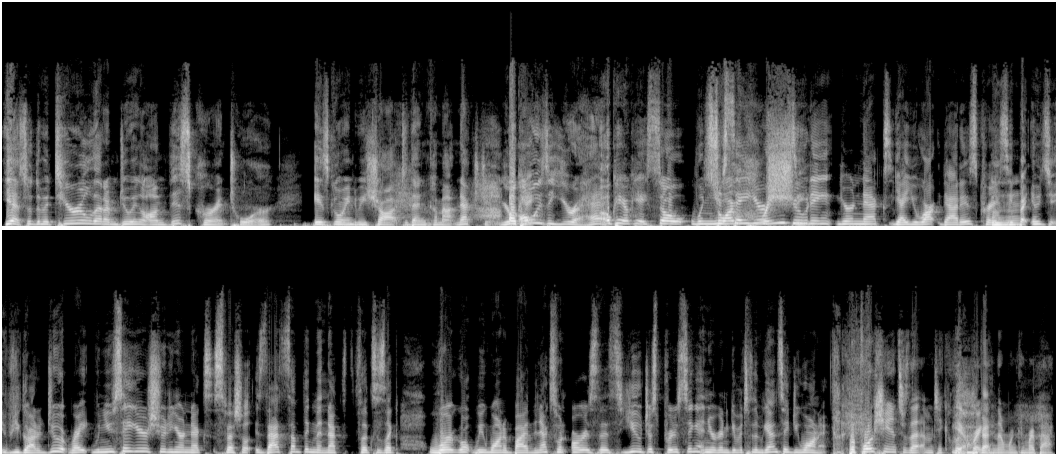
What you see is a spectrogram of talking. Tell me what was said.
Yeah. So the material that I'm doing on this current tour is going to be shot to then come out next year. You're Okay. always a year ahead. Okay, okay. So when you So I'm say you're crazy. shooting your next, yeah, you are. That is crazy. Mm-hmm. But if if you got to do it right, when you say you're shooting your next special, is that something that Netflix is like, we're go- we want to buy the next one, or is this you just producing it and you're going to give it to them again? and Say, do you want it? Before she answers that, I'm gonna take a quick Yeah. break Okay. and then we're gonna come right back.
